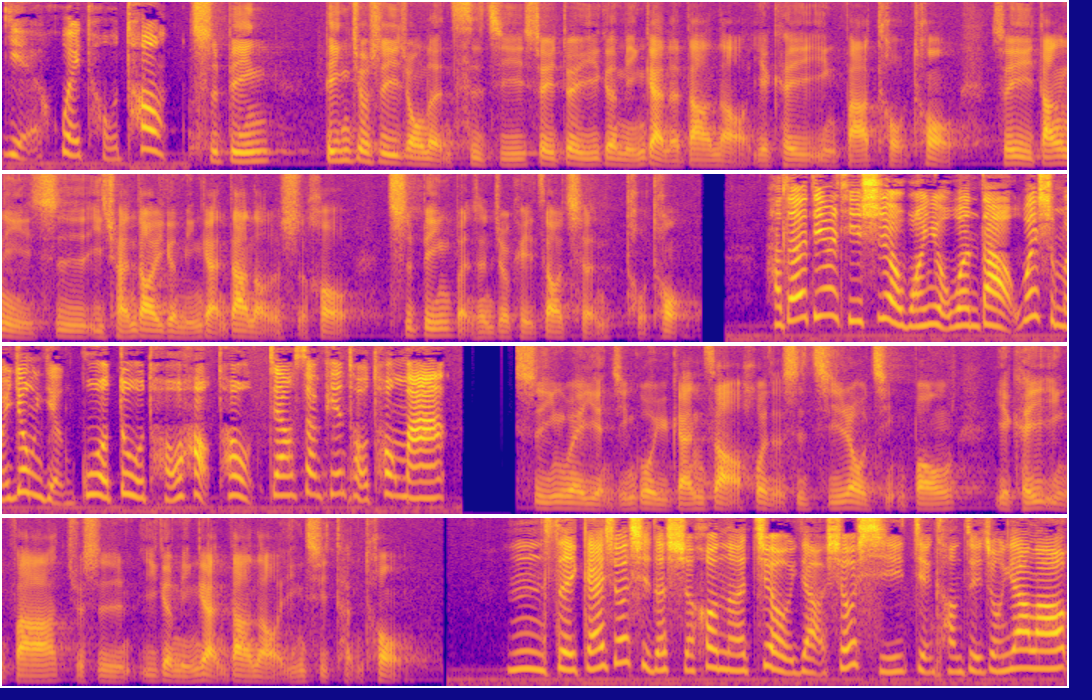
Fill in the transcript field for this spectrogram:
也会头痛？吃冰，冰就是一种冷刺激，所以对于一个敏感的大脑也可以引发头痛。所以当你是遗传到一个敏感大脑的时候，吃冰本身就可以造成头痛。好的，第二题是有网友问到，为什么用眼过度头好痛？这样算偏头痛吗？是因为眼睛过于干燥，或者是肌肉紧绷，也可以引发就是一个敏感大脑引起疼痛。嗯，所以该休息的时候呢，就要休息，健康最重要喽。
